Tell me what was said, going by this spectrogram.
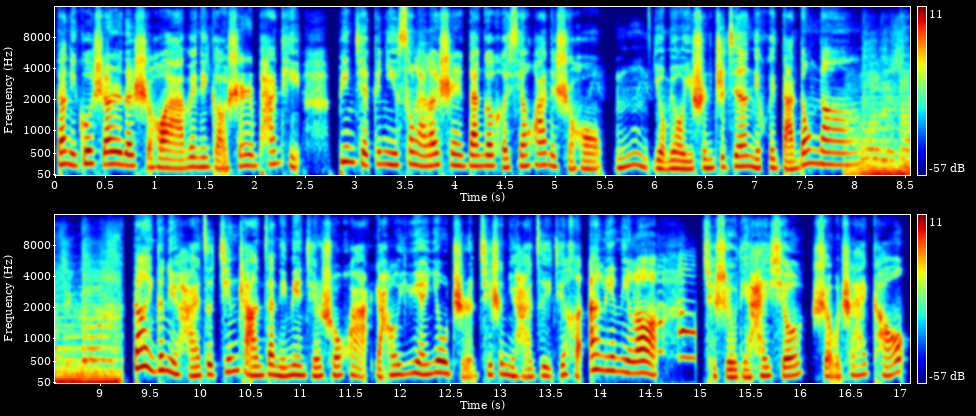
当你过生日的时候啊，为你搞生日 party，并且给你送来了生日蛋糕和鲜花的时候，嗯，有没有一瞬之间你会打动呢？当一个女孩子经常在你面前说话，然后欲言又止，其实女孩子已经很暗恋你了，确实有点害羞，说不出来口。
